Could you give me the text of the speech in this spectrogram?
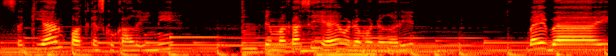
Sekian podcastku kali ini. Terima kasih ya yang udah mau dengerin. Bye bye.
